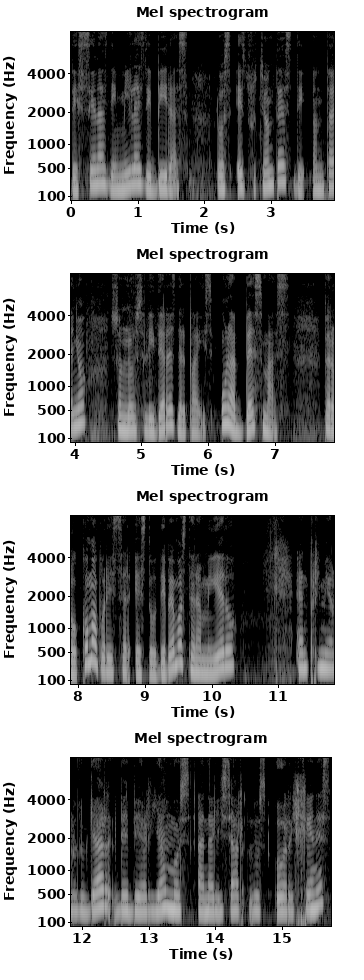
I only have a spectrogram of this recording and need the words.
decenas de miles de vidas. Los estudiantes de antaño son los líderes del país, una vez más. Pero ¿cómo puede ser esto? ¿Debemos tener miedo? En primer lugar, deberíamos analizar los orígenes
